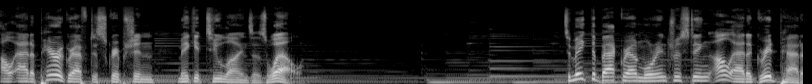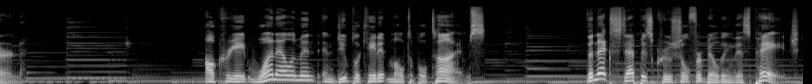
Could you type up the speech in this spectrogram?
I'll add a paragraph description, make it two lines as well. To make the background more interesting, I'll add a grid pattern. I'll create one element and duplicate it multiple times. The next step is crucial for building this page,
